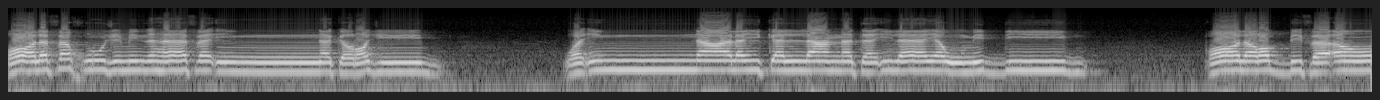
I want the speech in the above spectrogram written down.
قال فاخرج منها فإنك رجيم وان عليك اللعنه إلى يوم الدين. قال رب فانظرني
